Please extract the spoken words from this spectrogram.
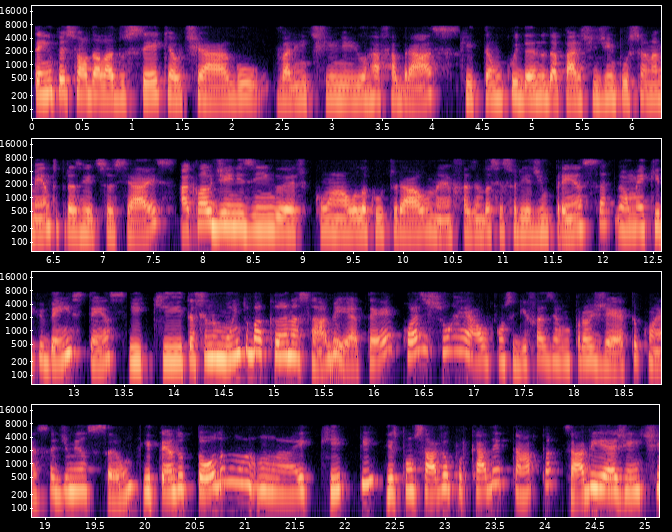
Tem o pessoal da Lado C que é o Thiago Valentini e o Rafa Brás que estão cuidando da parte de impulsionamento para as redes sociais. A Claudine Zingler com a Ola Cultural né, fazendo assessoria de imprensa. É uma equipe bem extensa e que está sendo muito bacana, sabe? É até quase surreal conseguir fazer um projeto com essa dimensão e tendo toda uma, uma equipe responsável por cada etapa, sabe? E a gente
